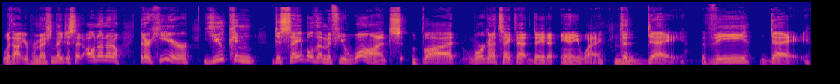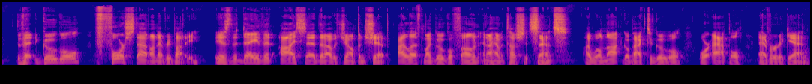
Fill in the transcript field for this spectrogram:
without your permission? They just said, "Oh no, no, no. They're here. You can disable them if you want, but we're going to take that data anyway." The day the day that Google forced that on everybody is the day that I said that I was jumping ship. I left my Google phone and I haven't touched it since. I will not go back to Google or Apple ever again.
